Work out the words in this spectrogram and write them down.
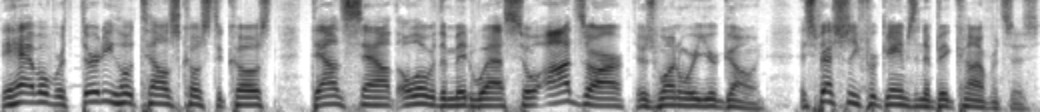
They have over 30 hotels coast to coast, down south, all over the Midwest, so odds are there's one where you're going, especially for games in the big conferences.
